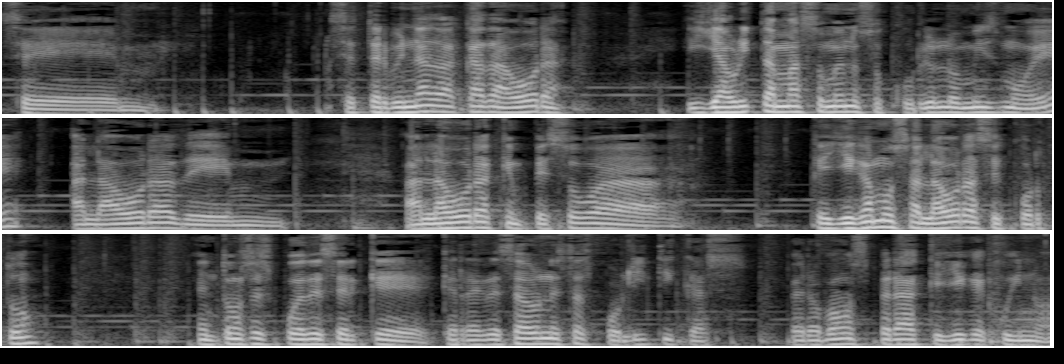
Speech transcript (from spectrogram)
se, se terminaba a cada hora. Y ya ahorita más o menos ocurrió lo mismo, ¿eh? A la hora de. A la hora que empezó a. que llegamos a la hora se cortó. Entonces puede ser que, que regresaron estas políticas. Pero vamos a esperar a que llegue Cuino.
